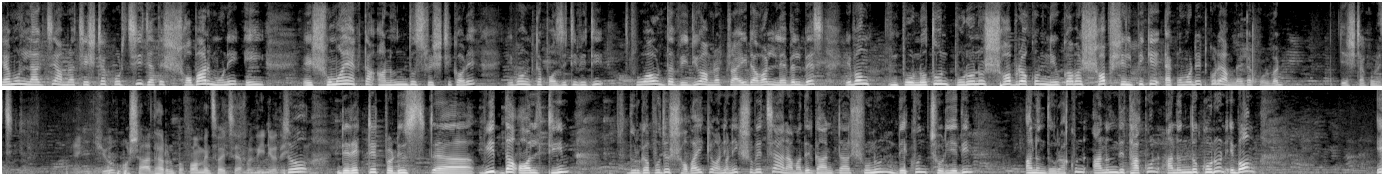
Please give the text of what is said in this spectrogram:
কেমন লাগছে আমরা চেষ্টা করছি যাতে সবার মনে এই সময় একটা আনন্দ সৃষ্টি করে এবং একটা positivity throughout the video আমরা ট্রাইড আওয়ার লেভেল বেস এবং নতুন, পুরনো সব রকম নিউকামার সব শিল্পীকে অ্যাকোমোডেট করে আমরা এটা করবার চেষ্টা করেছি। থ্যাংক ইউ অসাধারণ পারফরমেন্স হয়েছে, আমরা video so directed produced with the all team দুর্গাপুজোর সবাইকে অনেক শুভেচ্ছা, আর আমাদের গানটা শুনুন, দেখুন, ছড়িয়ে দিন, আনন্দ রাখুন, আনন্দে থাকুন, আনন্দ করুন, এবং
